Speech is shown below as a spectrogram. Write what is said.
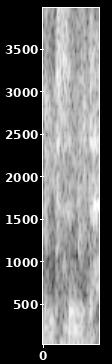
알겠습니다.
